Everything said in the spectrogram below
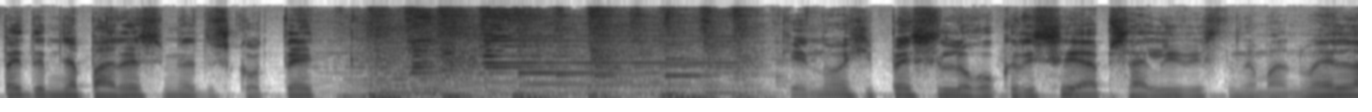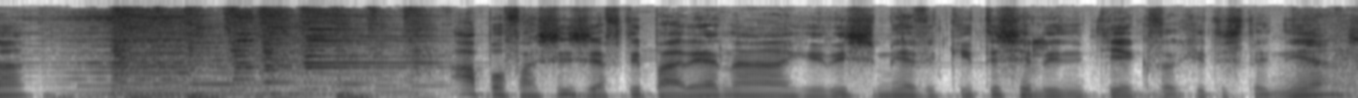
1975 Μια παρέση, μια δισκοτέκ. Και ενώ έχει πέσει λογοκρισία ψαλίδι στην Εμμανουέλα αποφασίζει αυτή η παρέα να γυρίσει μια δική της ελληνική εκδοχή της ταινίας.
